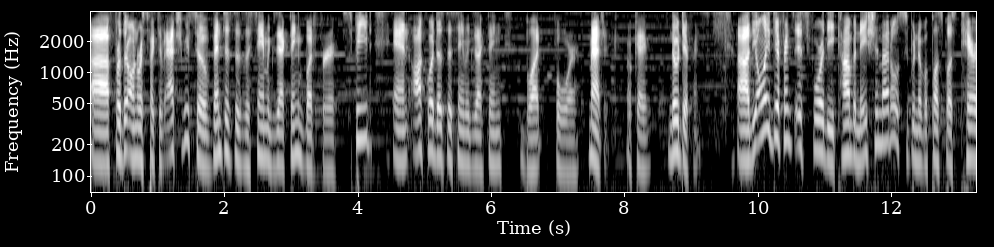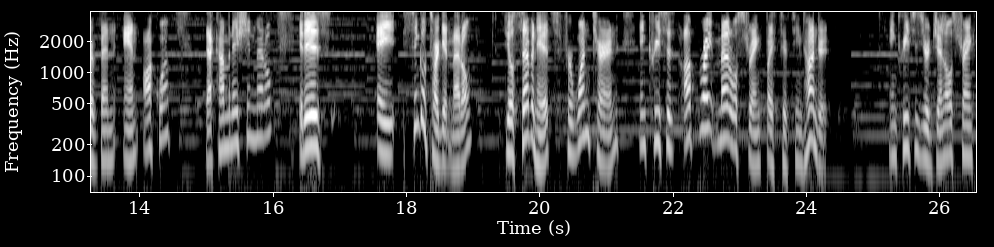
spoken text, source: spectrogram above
uh, for their own respective attributes. So Ventus does the same exact thing, but for speed, and Aqua does the same exact thing, but for magic. Okay, no difference. Uh, the only difference is for the combination medal, Supernova Plus Plus, Terra, Ven, and Aqua. That combination medal. It is a single target medal deals 7 hits for one turn, increases upright medal strength by 1500. Increases your general strength,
